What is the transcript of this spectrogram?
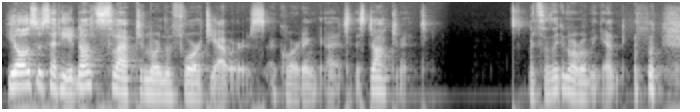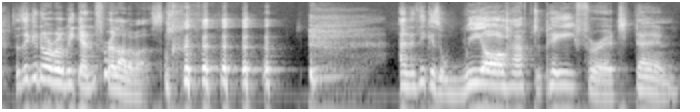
He also said he had not slept in more than 40 hours, according uh, to this document. It sounds like a normal weekend. sounds like a normal weekend for a lot of us. and the thing is, we all have to pay for it then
